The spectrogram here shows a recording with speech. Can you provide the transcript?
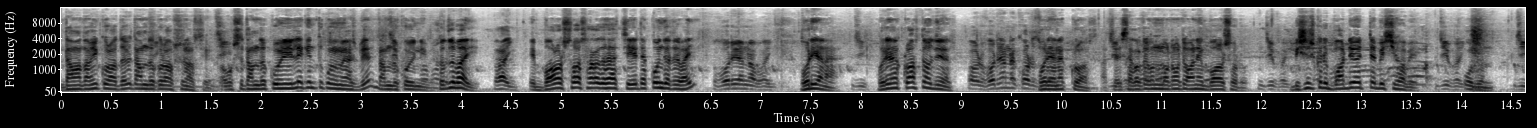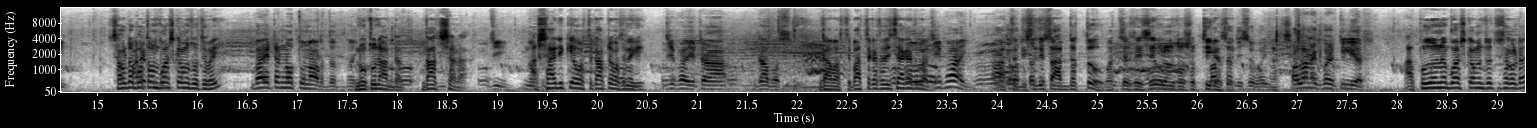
দামাদামি করা যাবে দাম দর করার অপশন আছে। অবশ্যই দাম দর করে নিলে কিন্তু কমে আসবে দাম দর করে নিবে। সত্যি ভাই ভাই। এই বড় সহ দেখা যাচ্ছে এটা কোন জাতের ভাই? হরিয়ানা ভাই। হরিয়ানা। জি। হরিয়ানা ক্রস না অরিজিনাল হরিয়ানা কর হরিয়ানা ক্রস আচ্ছা এই ছাগলটা মোটামুটি অনেক বড় সড়ো জি ভাই। বিশেষ করে বডি ওয়েটটা বেশি হবে জি ভাই। ওজন। জি। ছাগলটা বর্তমান বয়স কেমন চলছে ভাই? ভাই এটা নতুন আর ভাই। নতুন আড্ডা দাঁত সারা? জি আর শারীরিক কি অবস্থা? গাবটা আছে নাকি? জি ভাই এটা গাব আছে। গাব আছে। বাচ্চা কাছে দিচ্ছে আগে জি ভাই বাচ্চা দিচ্ছে দিচ্ছে আড্ডা তো বাচ্চা দিচ্ছে ওলান সব ঠিক আছে। দিছে ভাই। আচ্ছা। পালন একবার ক্লিয়ার আর প্রজনের বয়স কেমন চলছে ছাগলটা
